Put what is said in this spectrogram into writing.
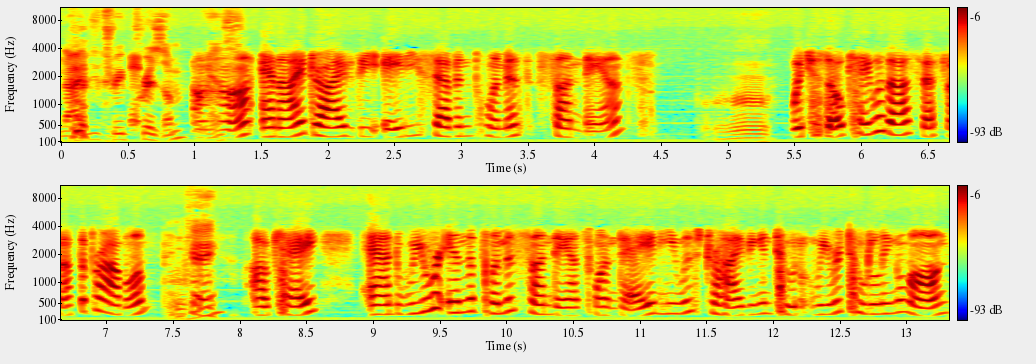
93 Prizm. Uh yes. huh. And I drive the '87 Plymouth Sundance, Mm-hmm. which is okay with us. That's not the problem. Okay. Okay, and we were in the Plymouth Sundance one day, and he was driving, and toot- we were tootling along,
